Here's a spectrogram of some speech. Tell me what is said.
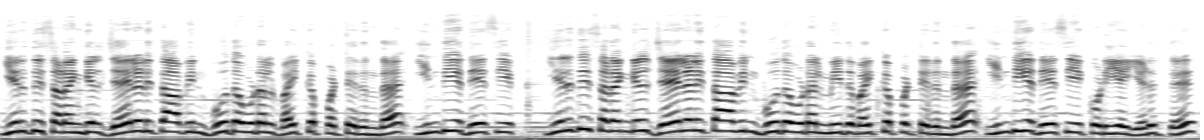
இறுதி சடங்கில் ஜெயலலிதாவின் பூத உடல் வைக்கப்பட்டிருந்த இந்திய தேசிய இறுதி சடங்கில் ஜெயலலிதாவின் பூத உடல் மீது வைக்கப்பட்டிருந்த இந்திய தேசிய கொடியை எடுத்து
